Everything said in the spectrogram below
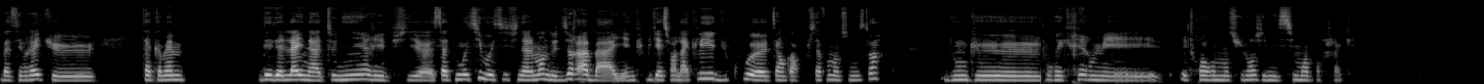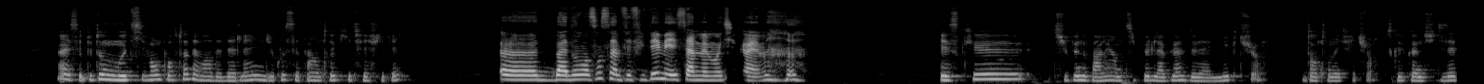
bah c'est vrai que tu as quand même des deadlines à tenir et puis euh, ça te motive aussi finalement de dire ah bah il y a une publication à la clé, du coup tu es encore plus à fond dans ton histoire. Donc pour écrire mes les trois romans suivants, j'ai mis six mois pour chaque. Ouais, c'est plutôt motivant pour toi d'avoir des deadlines, du coup c'est pas un truc qui te fait flipper? Euh, bah, dans un sens, ça me fait flipper, mais ça me motive quand même. Est-ce que tu peux nous parler un petit peu de la place de la lecture dans ton écriture? Parce que comme tu disais,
